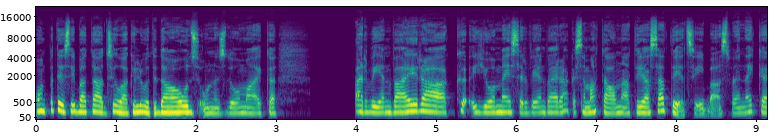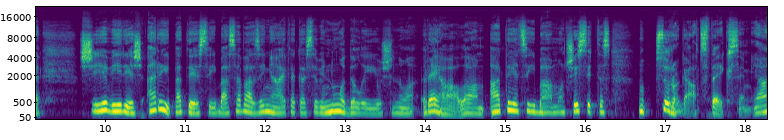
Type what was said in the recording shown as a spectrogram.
Un patiesībā tādu cilvēku ir ļoti daudz, un es domāju, ka arvien vairāk, jo mēs arvien vairāk esam attālinātajās attiecībās, ne? Šie vīrieši arī patiesībā savā ziņā ir sevi nodalījuši no reālām attiecībām, un šis ir tas nu, surrogāts, teiksim. Ja?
